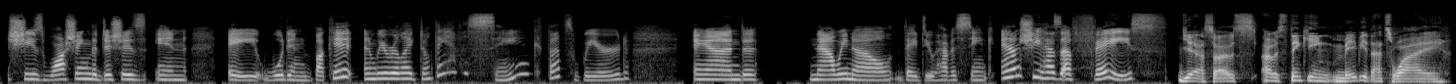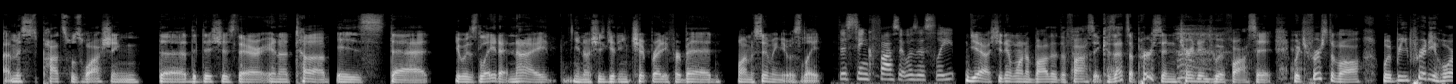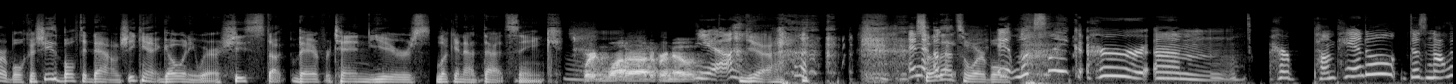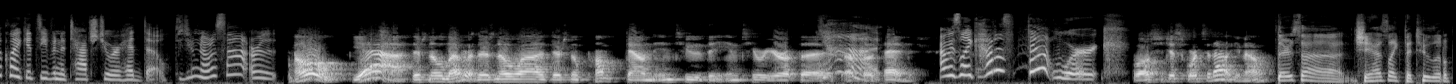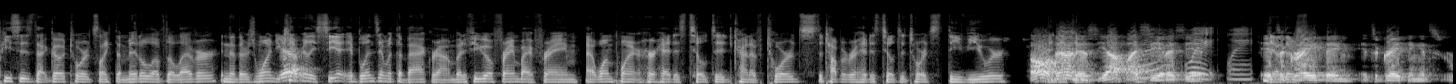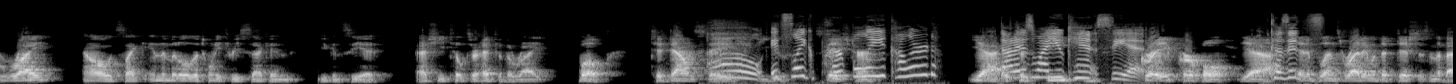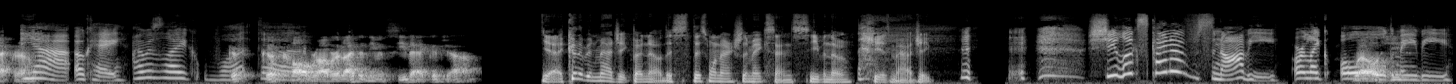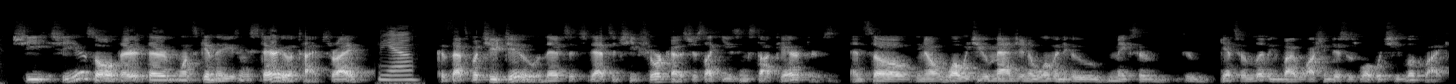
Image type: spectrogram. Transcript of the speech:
she's washing the dishes in a wooden bucket, and we were like, "Don't they have a sink? That's weird." And now we know they do have a sink, and she has a face. Yeah, so I was I was thinking maybe that's why uh, Mrs. Potts was washing the the dishes there in a tub is that it was late at night. You know, she's getting Chip ready for bed. Well, I'm assuming it was late. The sink faucet was asleep. Yeah, she didn't want to bother the faucet because that's a person turned into a faucet, which first of all would be pretty horrible because she's bolted down. She can't go anywhere. She's stuck there for ten years looking at that sink. Squirting water out of her nose. Yeah. Yeah, And, so okay, that's horrible. It looks like her um her pump handle does not look like it's even attached to her head though. Did you notice that? Or Oh yeah, there's no lever. There's no uh, there's no pump down into the interior of the Yeah. of the head. I was like, how does that work? Well, she just squirts it out, you know. There's uh she has like the two little pieces that go towards like the middle of the lever, and then there's one you Yeah. can't really see it. It blends in with the background, but if you go frame by frame, at one point her head is tilted kind of towards the top of her head is tilted towards the viewer. Oh, And there you it can- is. Yep, I see it. I see wait, it. Wait, wait. It's Yeah, a gray thing. It's a gray thing. It's right. Oh, it's like in the middle of the 23 second. You can see it as she tilts her head to the right. Well, to downstage. Oh, it's like stage purpley turn. colored? Yeah, that is it's is why you can't see it. Gray purple. yeah, because it blends right in with the dishes in the background. Yeah, okay. I was like, what Good, the good call, Robert. I didn't even see that. Good job. Yeah, it could have been magic, but no, this this one actually makes sense, even though she is magic. she looks kind of snobby. Or like old Well, she's- maybe. She she is old. They're they're once again they're using stereotypes, right? Yeah. because that's what you do. That's a, that's a cheap shortcut. It's just like using stock characters. And so, you know, what would you imagine a woman who makes her, who gets her living by washing dishes, what would she look like?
